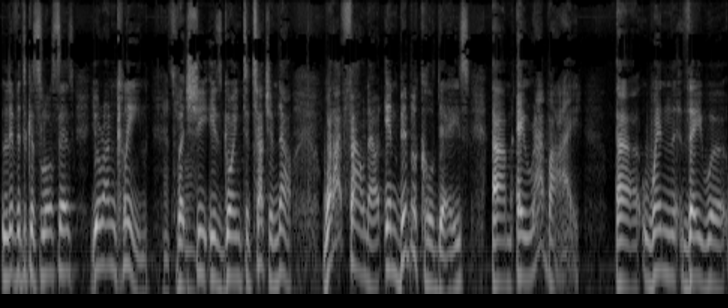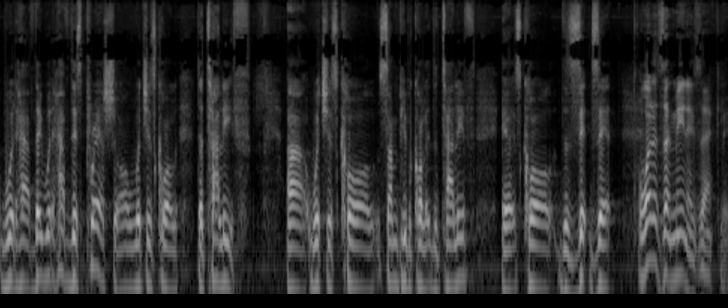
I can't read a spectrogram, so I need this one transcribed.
Leviticus law says you're unclean, That's but right. she is going to touch him. Now, what I found out in biblical days, um, a rabbi. Uh, when they were, would have they would have this prayer shawl which is called the talith, uh, which is called some people call it the talith. It's called the tzitzit. What does that mean exactly?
